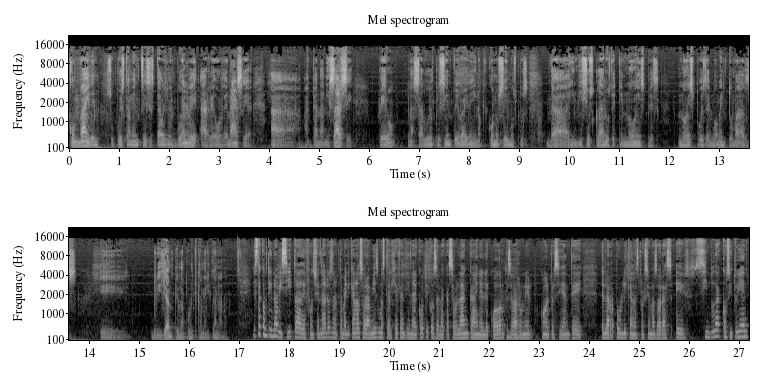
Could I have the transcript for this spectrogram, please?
Con Biden, supuestamente ese establishment vuelve a reordenarse, a, canalizarse, pero la salud del presidente Biden y lo que conocemos, pues da indicios claros de que no es, pues, no es pues el momento más eh, brillante en la política americana, ¿no? Esta continua visita de funcionarios norteamericanos, ahora mismo está el jefe antinarcóticos de la Casa Blanca en el Ecuador, que se va a reunir con el presidente de la República en las próximas horas, eh, sin duda constituyen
